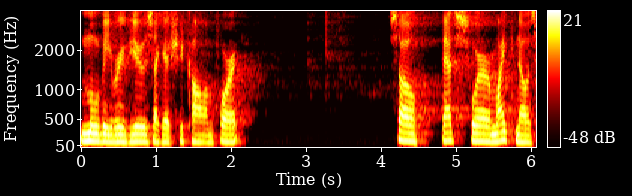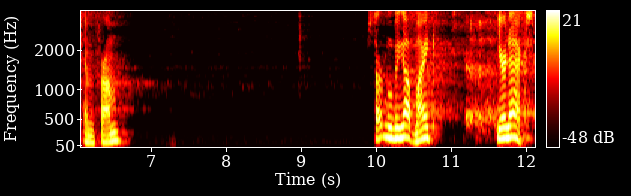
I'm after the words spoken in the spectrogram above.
movie reviews, I guess you'd call them for it. So that's where Mike knows him from. Start moving up, Mike. You're next.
